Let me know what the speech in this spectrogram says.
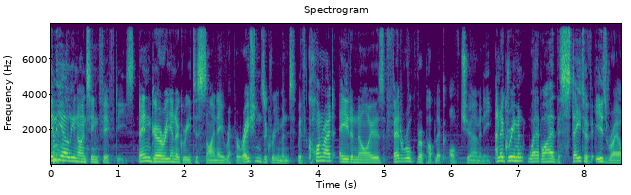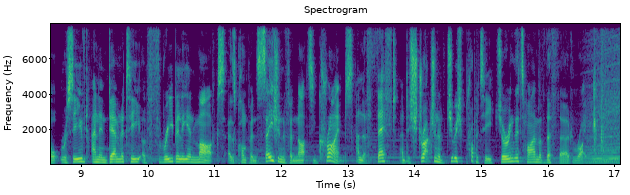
In the early 1950s, Ben Gurion agreed to sign a reparations agreement with Konrad Adenauer's Federal Republic of Germany, an agreement whereby the state of Israel received an indemnity of 3 billion marks as compensation for Nazi crimes and the theft and destruction of Jewish property during the time of the Third Reich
